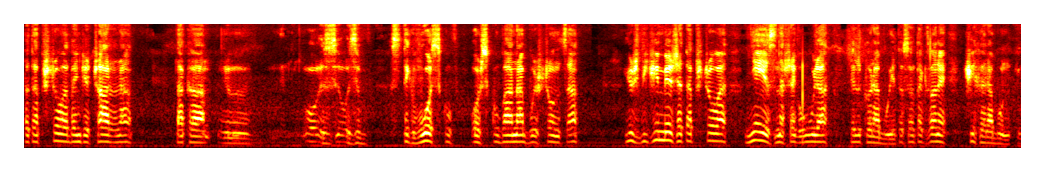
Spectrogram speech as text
to ta pszczoła będzie czarna, taka y, z, z, z tych włosków oskubana, błyszcząca. Już widzimy, że ta pszczoła nie jest z naszego ula, tylko rabuje. To są tak zwane ciche rabunki.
